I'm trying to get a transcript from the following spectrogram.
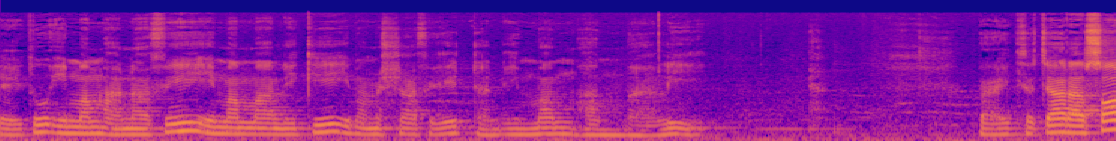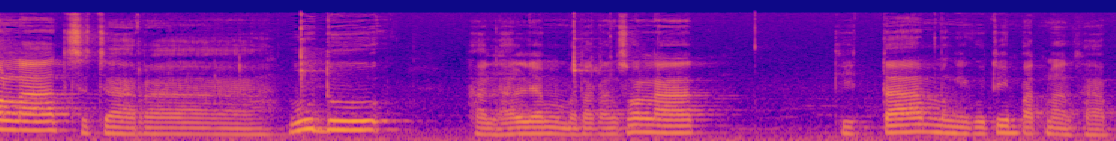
yaitu Imam Hanafi, Imam Maliki, Imam Syafi'i dan Imam Hambali. Baik secara sholat, secara wudhu, hal-hal yang membatalkan sholat, kita mengikuti empat mazhab.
